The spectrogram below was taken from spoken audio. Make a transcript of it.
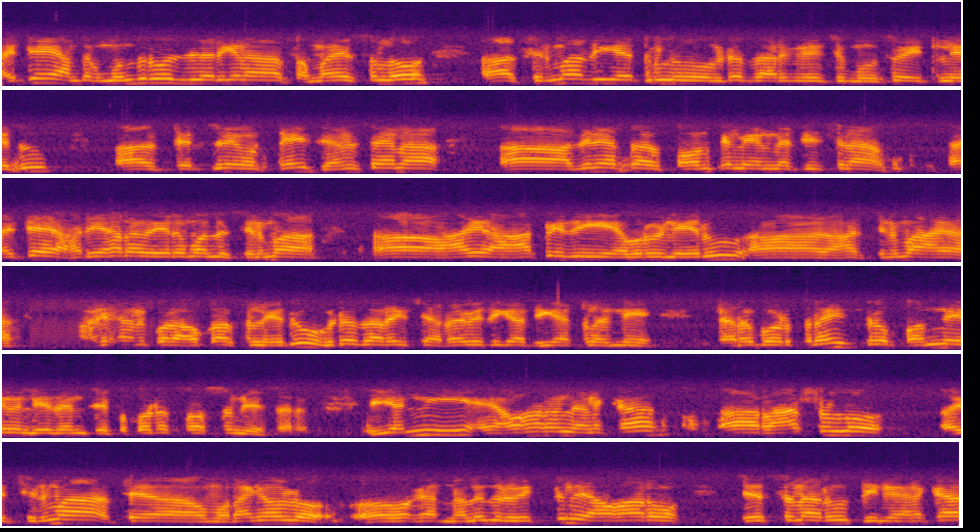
అయితే అంతకు ముందు రోజు జరిగిన సమావేశంలో ఆ సినిమా థియేటర్లు ఒకటో తారీఖు నుంచి మూసివేయట్లేదు. ఆ, తెరిచే ఉంటాయి జనసేన అధినేత పవన్ కళ్యాణ్ నటించిన అయితే హరిహర వీరమల్లు సినిమా ఆ, ఆపేది ఎవరు లేరు. ఆ సినిమా ఆడడానికి కూడా అవకాశం లేదు. ఒకటో తారీఖు యథావిధిగా థియేటర్లన్నీ తెరబడుతున్నాయి. ఇందులో బంద్ ఏమీ లేదని చెప్పి కూడా స్పష్టం చేశారు. ఇవన్నీ వ్యవహారాలు వెనక ఆ రాష్ట్రంలో సినిమా రంగంలో ఒక నలుగురు వ్యక్తులు వ్యవహారం చేస్తున్నారు. దీని వెనక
